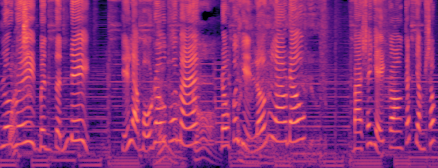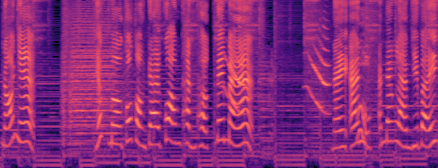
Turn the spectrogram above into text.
Lori, bình tĩnh đi. Chỉ là bộ râu thôi mà. Đâu có gì lớn lao đâu. Ba sẽ dạy con cách chăm sóc nó nha. Giấc mơ có con trai của ông thành thật đây mà. Này anh, anh đang làm gì vậy?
